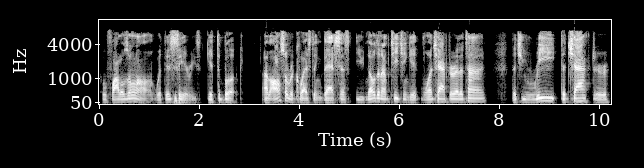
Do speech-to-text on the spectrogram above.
who follows along with this series get the book. I'm also requesting that since you know that I'm teaching it one chapter at a time, that you read the chapter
